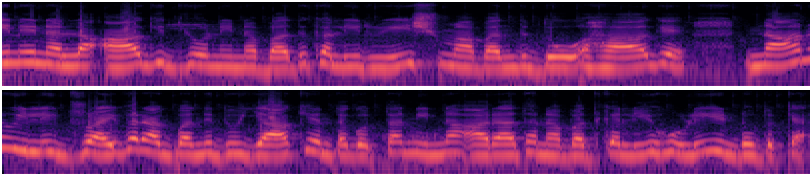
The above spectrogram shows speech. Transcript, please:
ಏನೇನೆಲ್ಲ ಆಗಿದೆಯೋ ನಿನ್ನ ಬದುಕಲ್ಲಿ ರೇಷ್ಮಾ ಬಂದದ್ದು, ಹಾಗೆ ನಾನು ಇಲ್ಲಿ ಡ್ರೈವರ್ ಆಗಿ ಬಂದಿದ್ದು ಯಾಕೆ ಅಂತ ಗೊತ್ತಾ? ನಿನ್ನ ಆರಾಧನಾ ಬದುಕಲ್ಲಿ ಹುಳಿ ಹಿಂಡೋದಕ್ಕೆ.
